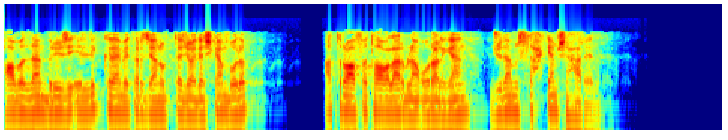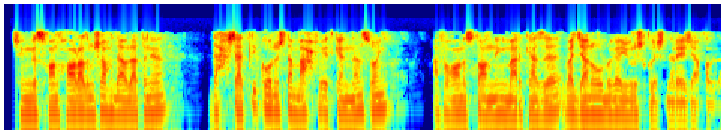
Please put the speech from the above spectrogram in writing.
qobildan bir yuz ellik kilometr janubda joylashgan bo'lib atrofi tog'lar bilan o'ralgan juda mustahkam shahar edi. Chingizxon xorazmshoh davlatini dahshatli ko'rinishda mahv etgandan so'ng afg'onistonning markazi va janubiga yurish qilishni reja qildi.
